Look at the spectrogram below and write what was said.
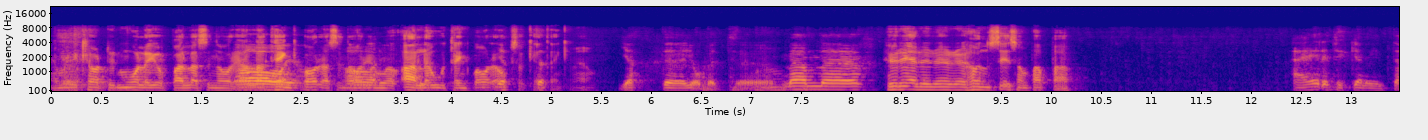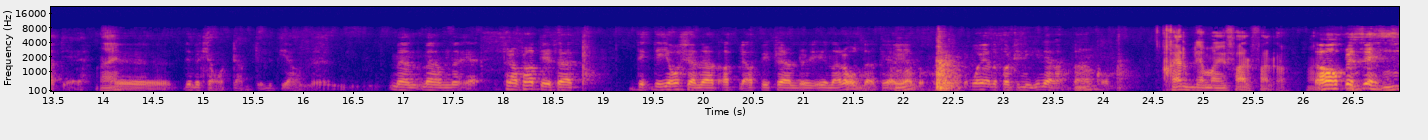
Ja, men det är klart, du målar ju upp alla scenarier, alla ja. tänkbara scenarier Ja, det- och alla otänkbara också kan jag Jätte- tänka mig. Jättejobbigt. Mm. Men Hur är det, är du hönsig som pappa? Nej, det tycker jag inte att det är. Nej. Eh, Det är väl klart att det är lite grann. eh, Men, men eh, framförallt är det så att det, det jag känner att, att, att bli förälder i den här åldern, för jag Mm. ändå, jag var ju ändå 49 när han kom. Själv blev man ju farfar då. Ja, precis. Mm.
